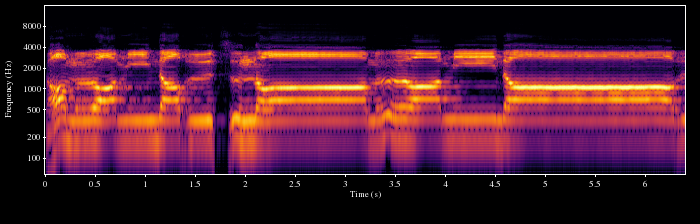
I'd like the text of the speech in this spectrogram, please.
ブナムアミダブツナムアミダブ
